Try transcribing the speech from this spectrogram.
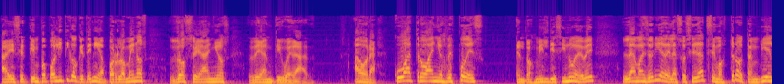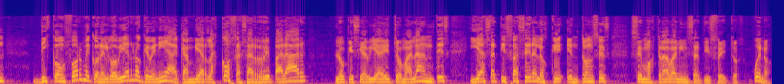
a ese tiempo político que tenía por lo menos 12 años de antigüedad. Ahora, cuatro años después, en 2019, la mayoría de la sociedad se mostró también disconforme con el gobierno que venía a cambiar las cosas, a reparar lo que se había hecho mal antes y a satisfacer a los que entonces se mostraban insatisfechos. Bueno,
